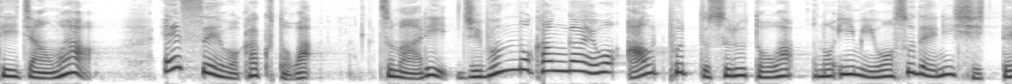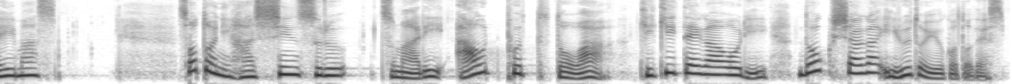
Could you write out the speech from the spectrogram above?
T ちゃんはエッセイを書くとは、つまり自分の考えをアウトプットするとはの意味をすでに知っています。外に発信する、つまりアウトプットとは聞き手がおり、読者がいるということです。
